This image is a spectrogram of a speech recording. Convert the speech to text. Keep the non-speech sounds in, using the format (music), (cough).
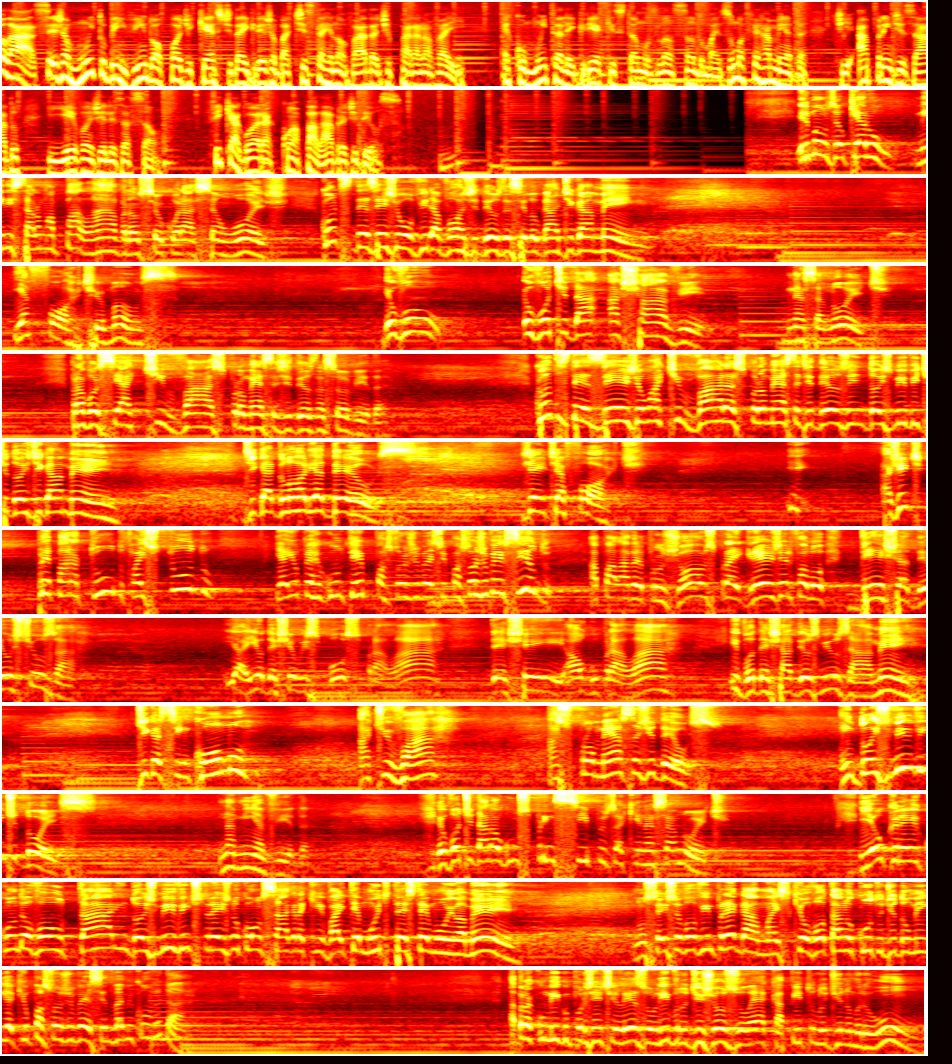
Olá, seja muito bem-vindo ao podcast da Igreja Batista Renovada de Paranavaí. É com muita alegria que estamos lançando mais uma ferramenta de aprendizado e evangelização. Fique agora com a palavra de Deus. Irmãos, eu quero ministrar uma palavra ao seu coração hoje. Quantos desejam ouvir a voz de Deus nesse lugar? Diga amém. E é forte, irmãos. Eu vou eu vou te dar a chave nessa noite para você ativar as promessas de Deus na sua vida. Quantos desejam ativar as promessas de Deus em 2022? Diga amém. Diga glória a Deus. Gente, é forte. E a gente prepara tudo, faz tudo. E aí eu perguntei para o pastor Juvencido, pastor Juvencido, a palavra é para os jovens, para a igreja, ele falou: deixa Deus te usar. E aí eu deixei o esboço para lá, deixei algo para lá, e vou deixar Deus me usar, amém? Diga assim: como ativar as promessas de Deus em 2022 na minha vida. Eu vou te dar alguns princípios aqui nessa noite. E eu creio quando eu voltar em 2023 no consagra aqui, vai ter muito testemunho, amém? Não sei se eu vou vir pregar, mas que eu vou estar no culto de domingo aqui, o pastor Juversino vai me convidar. Abra comigo, por gentileza, o livro de Josué, capítulo de número 1.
